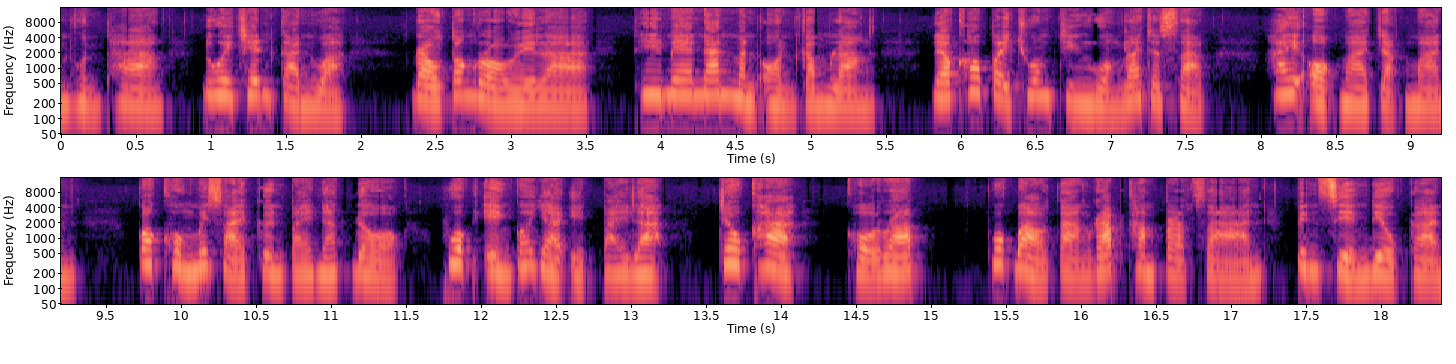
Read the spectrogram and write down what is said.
นหนทางด้วยเช่นกันวะเราต้องรอเวลาที่แม่นั่นมันอ่อนกำลัง แล้วเข้าไปช่วงจริงหลวงราชศักดิ์ให้ออกมาจากมัน ก็คงไม่สายเกินไปนักดอก พวกเองก็อย่าเอ็ดไปละเจ้าค่ะ ขอรับ พวกบ่าวต่างรับคำประสานเป็นเสียงเดียวกัน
